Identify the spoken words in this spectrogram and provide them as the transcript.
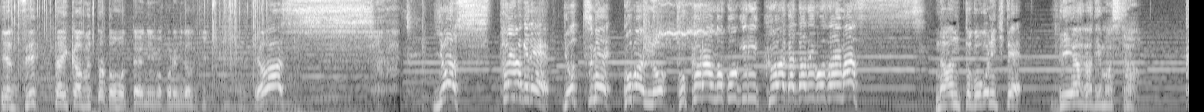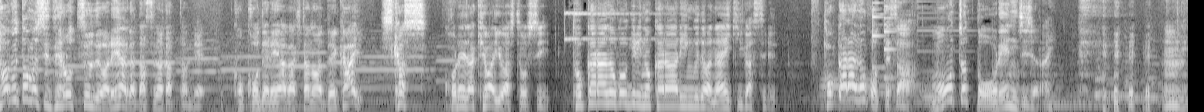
いや、絶対被ったと思ったよね、今これ見たとき。よーしよしというわけで、4つ目、5番のトカラノコギリクワガタでございますなんとここに来て、レアが出ました。カブトムシ02ではレアが出せなかったんで、ここでレアが来たのはでかいしかし、これだけは言わせてほしい。トカラノコギリのカラーリングではない気がする。トカラノコってさ、もうちょっとオレンジじゃない？うん。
